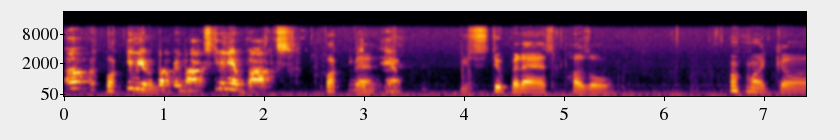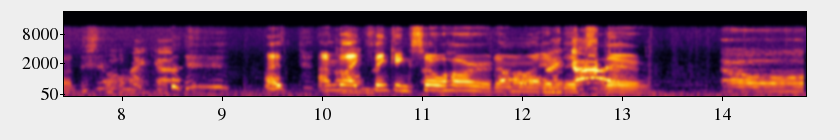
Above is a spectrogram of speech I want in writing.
Oh, fuck give me a fucking box. Give me a box. fuck Give that. You stupid ass puzzle. Oh my god. Oh my god. I, I'm like Um, thinking so hard. I'm oh like, my it- it's God. there. Oh.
